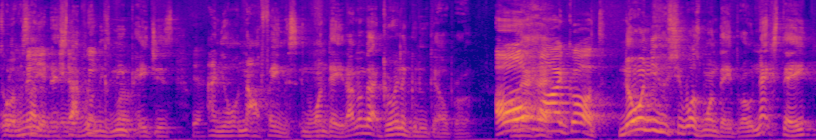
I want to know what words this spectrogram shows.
To all a of a sudden million they in a slap you on these meme pages, Yeah. and you're now famous in one day. I remember that Gorilla Glue girl, bro? Oh my god. No one knew who she was one day, bro. Next day,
